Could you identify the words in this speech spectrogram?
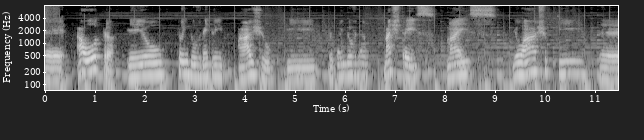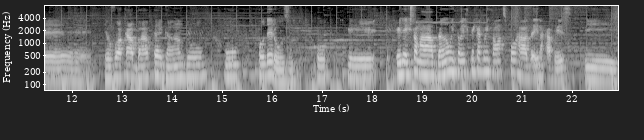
É, a outra, eu estou em dúvida entre ágil e eu estou em dúvida nas três mas eu acho que é, eu vou acabar pegando o poderoso, porque ele é extremaladão, então ele tem que aguentar umas porradas aí na cabeça e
